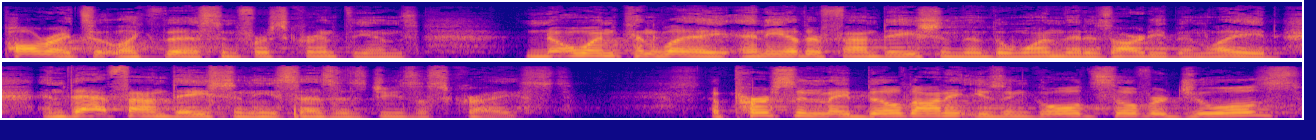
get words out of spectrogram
Paul writes it like this in 1 Corinthians no one can lay any other foundation than the one that has already been laid. And that foundation, he says, is Jesus Christ. A person may build on it using gold, silver, jewels,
